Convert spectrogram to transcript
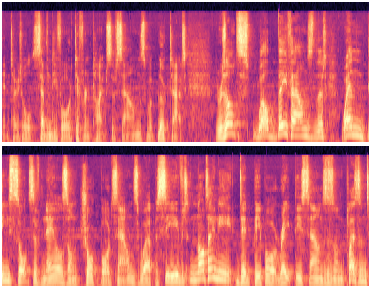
In total, 74 different types of sounds were looked at. The results? Well, they found that when these sorts of nails on chalkboard sounds were perceived, not only did people rate these sounds as unpleasant,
